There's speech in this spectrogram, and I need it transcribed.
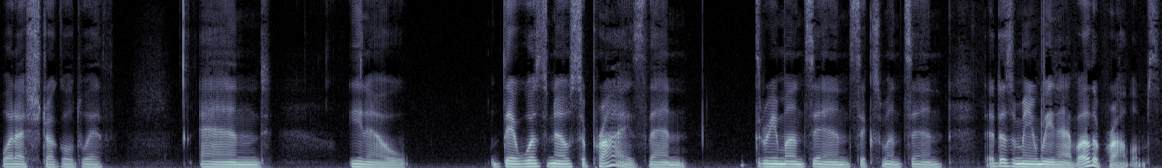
what I struggled with. And, you know, there was no surprise then three months in, six months in. That doesn't mean we didn't have other problems.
